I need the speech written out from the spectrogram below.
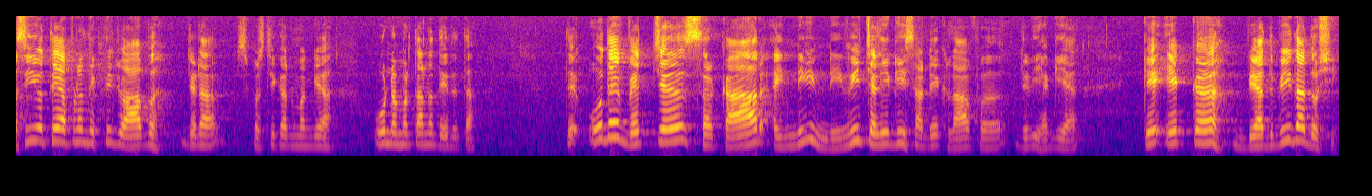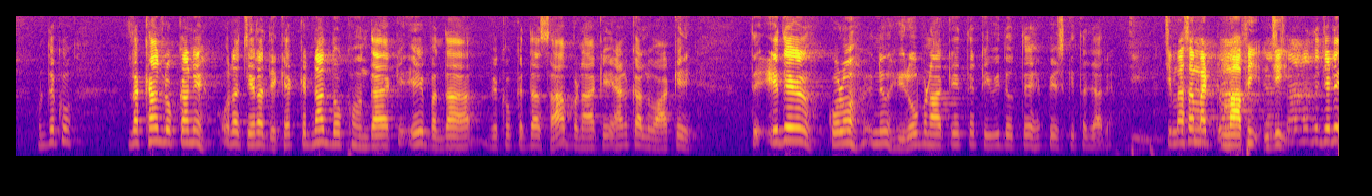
ਅਸੀਂ ਉੱਥੇ ਆਪਣਾ ਲਿਖਤੀ ਜਵਾਬ ਜਿਹੜਾ ਸਪਸ਼ਟੀਕਰਨ ਮੰਗਿਆ, ਉਹ ਨਮਰਤਾ ਨਾਲ ਦੇ ਦਿੱਤਾ। ਤੇ ਉਹਦੇ ਵਿੱਚ ਸਰਕਾਰ ਇੰਨੀ ਨੀਵੀਂ ਚਲੀ ਗਈ ਸਾਡੇ ਖਿਲਾਫ ਜਿਹੜੀ ਹੈਗੀ ਆ ਕਿ ਇੱਕ ਬੇਅਦਬੀ ਦਾ ਦੋਸ਼ੀ। ਹੁਣ ਦੇਖੋ ਲੱਖਾਂ ਲੋਕਾਂ ਨੇ ਉਹਦਾ ਚਿਹਰਾ ਦੇਖਿਆ ਕਿੰਨਾ ਦੁੱਖ ਹੁੰਦਾ ਹੈ ਕਿ ਇਹ ਬੰਦਾ ਵੇਖੋ ਕਿੱਦਾਂ ਸਾਹ ਬਣਾ ਕੇ ਐਨਕਾਂ ਲਵਾ ਕੇ ਤੇ ਇਹਦੇ ਕੋਲੋਂ ਇਹਨੂੰ ਹੀਰੋ ਬਣਾ ਕੇ ਤੇ ਟੀਵੀ ਦੇ ਉੱਤੇ ਇਹ ਪੇਸ਼ ਕੀਤਾ ਜਾ ਰਿਹਾ। ਚਿਮਾ ਸਾਹਿਬ ਮੈਂ ਮਾਫੀ ਜੀ। ਤੇ ਜਿਹੜੇ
